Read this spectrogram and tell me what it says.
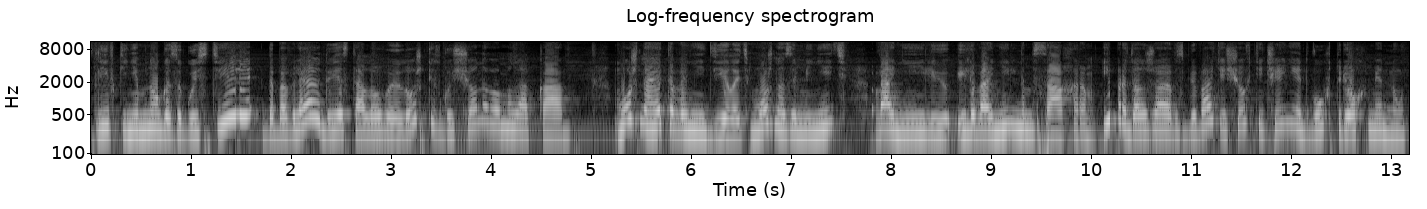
Сливки немного загустели, добавляю 2 столовые ложки сгущенного молока. Можно этого не делать, можно заменить ванилью или ванильным сахаром и продолжаю взбивать еще в течение 2-3 минут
